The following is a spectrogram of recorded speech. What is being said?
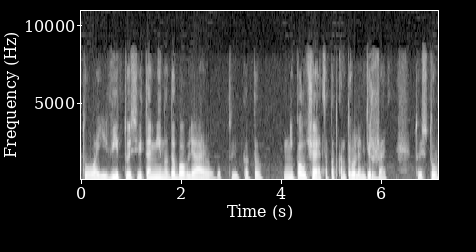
то аевит, то есть витамины добавляю. Вот и как-то не получается под контролем держать. То есть то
